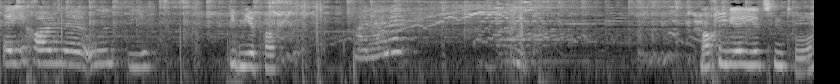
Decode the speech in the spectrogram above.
Hey, ich habe eine Ulti. Gib mir Pass. Nein, nein, Machen wir jetzt ein Tor.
